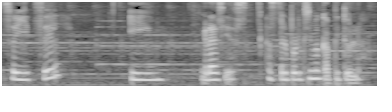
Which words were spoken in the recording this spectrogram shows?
Soy Itzel y gracias. Hasta el próximo capítulo.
